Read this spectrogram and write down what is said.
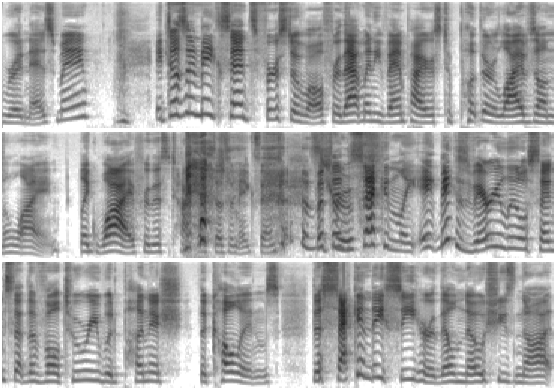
Renesmee, it doesn't make sense, first of all, for that many vampires to put their lives on the line. Like, why for this time? It doesn't make sense. But true. then, secondly, it makes very little sense that the Volturi would punish the Cullens. The second they see her, they'll know she's not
